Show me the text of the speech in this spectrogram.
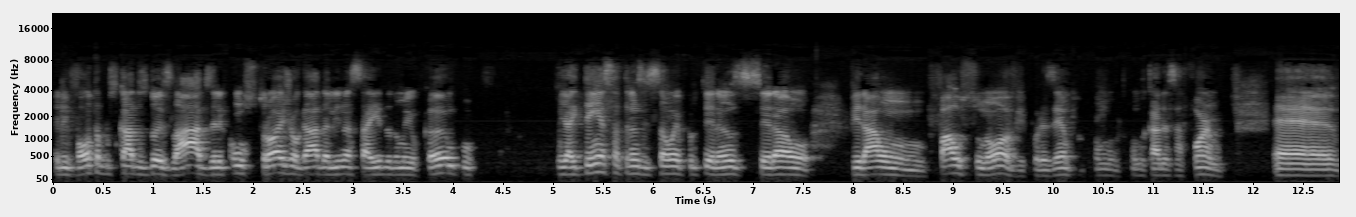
ele volta a buscar dos dois lados, ele constrói jogada ali na saída do meio campo, e aí tem essa transição aí para o Terans será um, virar um falso 9, por exemplo, como colocar dessa forma, é,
